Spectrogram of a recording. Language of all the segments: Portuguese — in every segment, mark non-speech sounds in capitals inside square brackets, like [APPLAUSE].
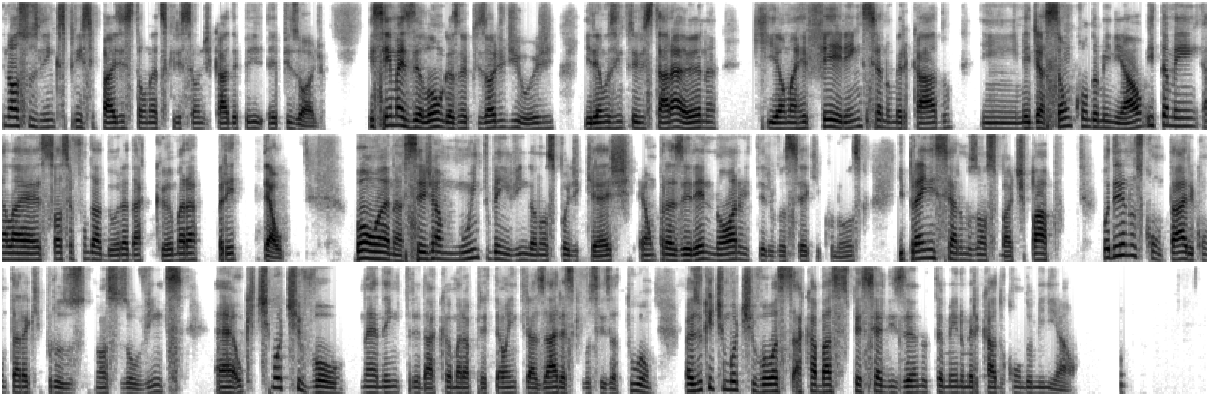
e nossos links principais estão na descrição de cada episódio. E sem mais delongas, no episódio de hoje, iremos entrevistar a Ana, que é uma referência no mercado em mediação condominial e também ela é sócia fundadora da Câmara Pretel. Bom, Ana, seja muito bem-vinda ao nosso podcast. É um prazer enorme ter você aqui conosco. E para iniciarmos nosso bate-papo, poderia nos contar e contar aqui para os nossos ouvintes é, o que te motivou, né, dentro da Câmara Pretel, entre as áreas que vocês atuam, mas o que te motivou a acabar se especializando também no mercado condominial?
